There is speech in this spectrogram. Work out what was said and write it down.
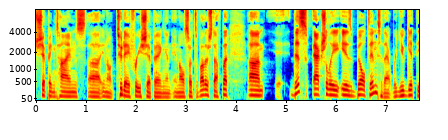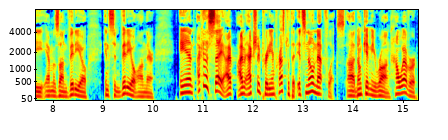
shipping times, uh, you know, two day free shipping, and, and all sorts of other stuff. But um, this actually is built into that, where you get the Amazon Video instant video on there. And I gotta say, I, am actually pretty impressed with it. It's no Netflix, uh, don't get me wrong. However,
